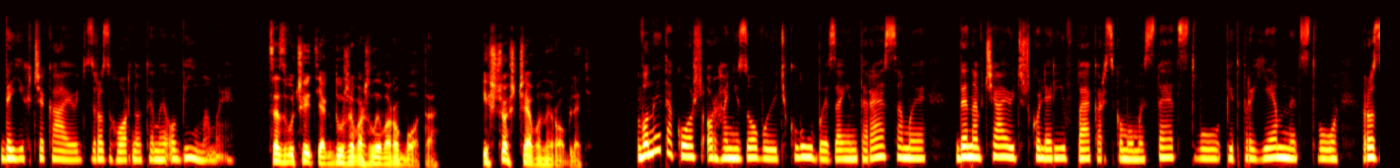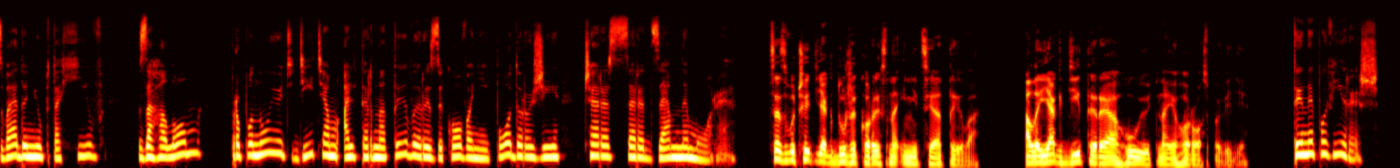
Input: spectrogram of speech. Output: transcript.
де їх чекають з розгорнутими обіймами. Це звучить як дуже важлива робота. І що ще вони роблять? Вони також організовують клуби за інтересами, де навчають школярів пекарському мистецтву, підприємництву, розведенню птахів. Загалом пропонують дітям альтернативи ризикованій подорожі через Середземне море. Це звучить як дуже корисна ініціатива. Але як діти реагують на його розповіді? Ти не повіриш.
